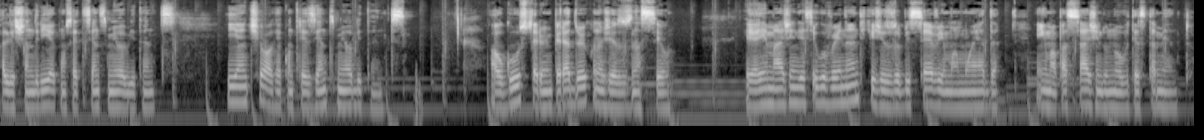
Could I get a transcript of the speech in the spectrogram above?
Alexandria, com 700 mil habitantes, e Antioquia, com 300 mil habitantes. Augusto era o imperador quando Jesus nasceu. É a imagem desse governante que Jesus observa em uma moeda, em uma passagem do Novo Testamento.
